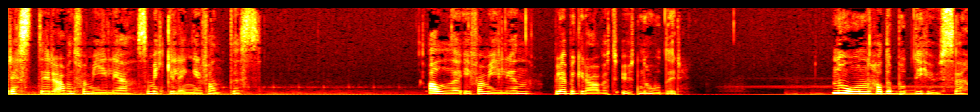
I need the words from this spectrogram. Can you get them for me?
rester av en familie som ikke lenger fantes. Alle i familien ble begravet uten hoder. Noen hadde bodd i huset,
